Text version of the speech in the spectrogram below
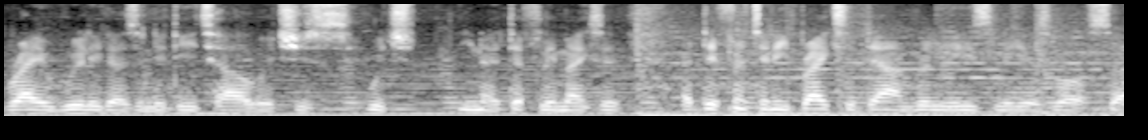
Ray really goes into detail, which is which you know definitely makes it a difference, and he breaks it down really easily as well. So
